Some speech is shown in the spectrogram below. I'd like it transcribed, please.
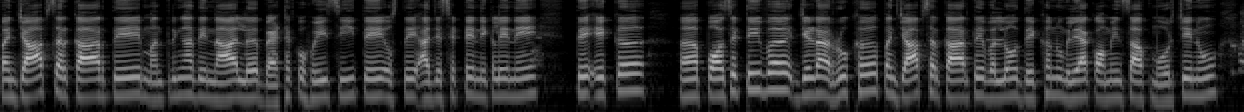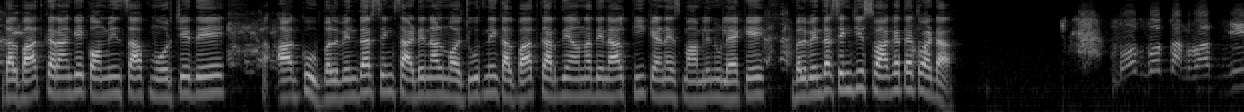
ਪੰਜਾਬ ਸਰਕਾਰ ਦੇ ਮੰਤਰੀਆਂ ਦੇ ਨਾਲ ਬੈਠਕ ਹੋਈ ਸੀ ਤੇ ਉਸ ਦੇ ਅੱਜ ਸਿੱਟੇ ਨਿਕਲੇ ਨੇ ਤੇ ਇੱਕ ਪੋਜ਼ਿਟਿਵ ਜਿਹੜਾ ਰੁਖ ਪੰਜਾਬ ਸਰਕਾਰ ਦੇ ਵੱਲੋਂ ਦੇਖਣ ਨੂੰ ਮਿਲਿਆ ਕੌਮੀ ਇਨਸਾਫ ਮੋਰਚੇ ਨੂੰ। ਗੱਲਬਾਤ ਕਰਾਂਗੇ ਕੌਮੀ ਇਨਸਾਫ ਮੋਰਚੇ ਦੇ ਆਗੂ ਬਲਵਿੰਦਰ ਸਿੰਘ ਸਾਡੇ ਨਾਲ ਮੌਜੂਦ ਨੇ। ਗੱਲਬਾਤ ਕਰਦੇ ਆ ਉਹਨਾਂ ਦੇ ਨਾਲ ਕੀ ਕਹਿਣਾ ਇਸ ਮਾਮਲੇ ਨੂੰ ਲੈ ਕੇ। ਬਲਵਿੰਦਰ ਸਿੰਘ ਜੀ ਸਵਾਗਤ ਹੈ ਤੁਹਾਡਾ। ਬਹੁਤ ਬਹੁਤ ਧੰਨਵਾਦ ਜੀ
